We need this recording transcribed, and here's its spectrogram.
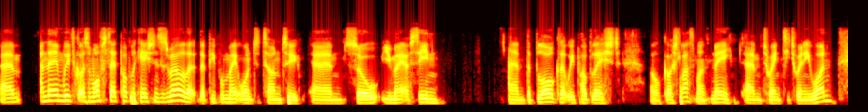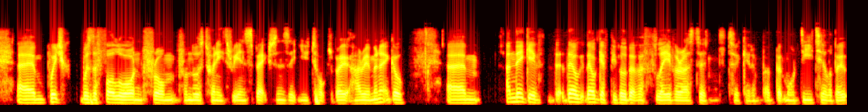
Um, and then we've got some Ofsted publications as well that, that people might want to turn to. Um, so you might have seen um, the blog that we published, oh gosh, last month, May um, 2021, um, which was the follow on from, from those 23 inspections that you talked about, Harry, a minute ago. Um, and they give they'll they'll give people a bit of a flavour as to to get a, bit more detail about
